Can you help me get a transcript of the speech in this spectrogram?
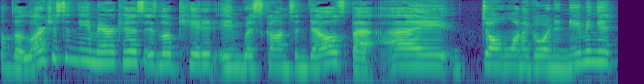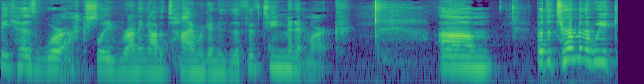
The largest in the Americas is located in Wisconsin Dells, but I don't want to go into naming it because we're actually running out of time. We're getting to the 15 minute mark. Um, but the term of the week,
